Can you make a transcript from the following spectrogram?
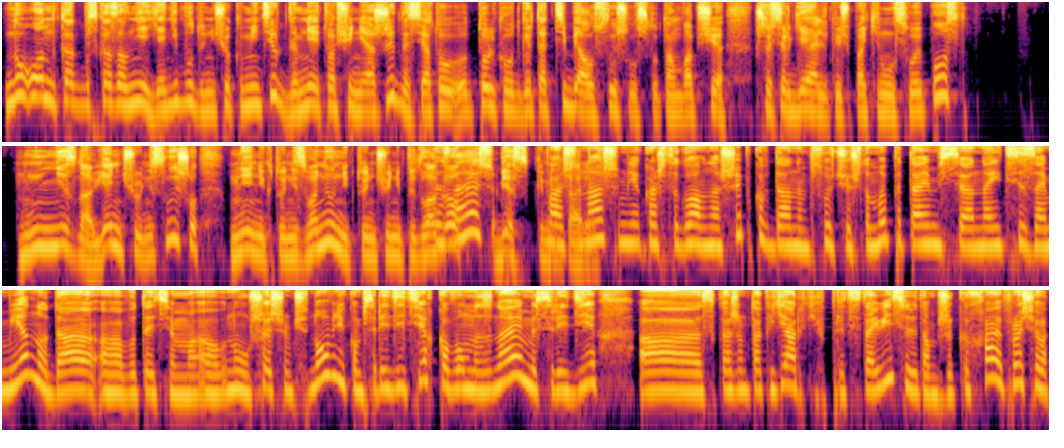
Ну, он как бы сказал, не, я не буду ничего комментировать, для меня это вообще неожиданность. Я то- только вот, говорит, от тебя услышал, что там вообще, что Сергей Аликович покинул свой пост. Не знаю, я ничего не слышал, мне никто не звонил, никто ничего не Ты предлагал, знаешь, без Паш, комментариев. наша, мне кажется, главная ошибка в данном случае, что мы пытаемся найти замену, да, а, вот этим, а, ну, ушедшим чиновникам среди тех, кого мы знаем, и среди, а, скажем так, ярких представителей, там, ЖКХ и прочего.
